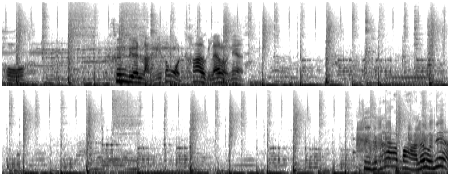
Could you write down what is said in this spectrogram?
โห ครึ่งเดือนหลังนี่ต้องอดข้าวอีกแล้วเหรอเนี่ย 45 บาทแล้วเหรอเนี่ย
